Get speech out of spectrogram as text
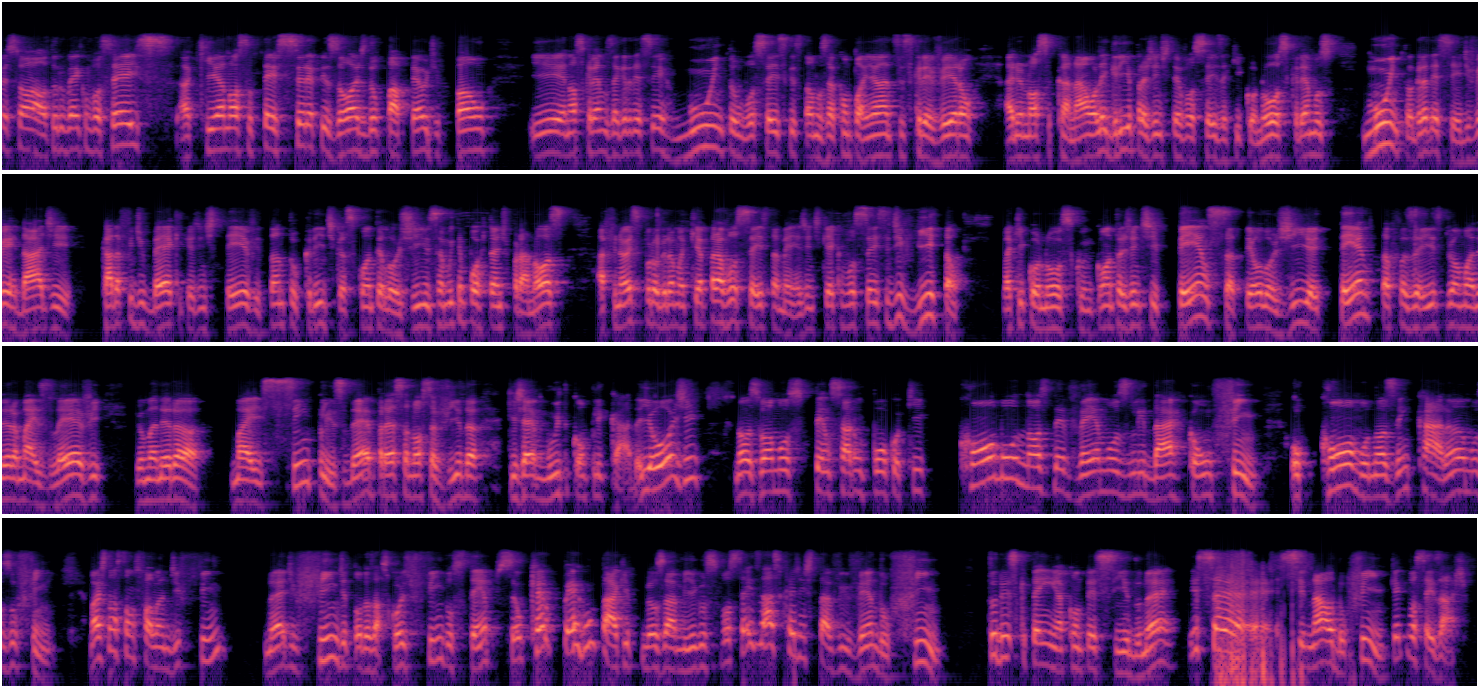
pessoal, tudo bem com vocês? Aqui é o nosso terceiro episódio do Papel de Pão e nós queremos agradecer muito vocês que estão nos acompanhando, se inscreveram aí no nosso canal. Alegria para a gente ter vocês aqui conosco. Queremos muito agradecer, de verdade, cada feedback que a gente teve, tanto críticas quanto elogios. Isso é muito importante para nós. Afinal, esse programa aqui é para vocês também. A gente quer que vocês se divirtam aqui conosco, enquanto a gente pensa teologia e tenta fazer isso de uma maneira mais leve, de uma maneira mais simples, né, para essa nossa vida que já é muito complicada. E hoje nós vamos pensar um pouco aqui como nós devemos lidar com o fim, ou como nós encaramos o fim. Mas nós estamos falando de fim, né, de fim de todas as coisas, fim dos tempos. Eu quero perguntar aqui para meus amigos, vocês acham que a gente está vivendo o fim tudo isso que tem acontecido, né? Isso é, é sinal do fim? O que, é que vocês acham?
